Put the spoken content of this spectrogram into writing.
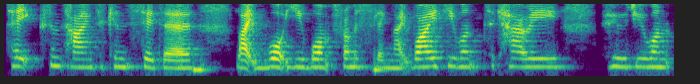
take some time to consider like what you want from a sling? Like why do you want to carry? Who do you want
